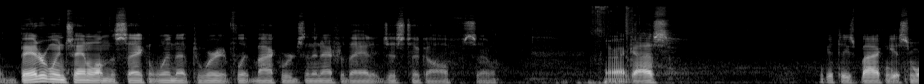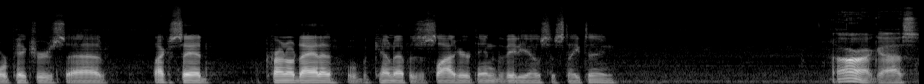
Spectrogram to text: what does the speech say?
A better wound channel on the second one up to where it flipped backwards and then after that it just took off. So, all right guys, we'll get these back and get some more pictures. Uh, like I said, chrono data will be coming up as a slide here at the end of the video, so stay tuned. All right, guys.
